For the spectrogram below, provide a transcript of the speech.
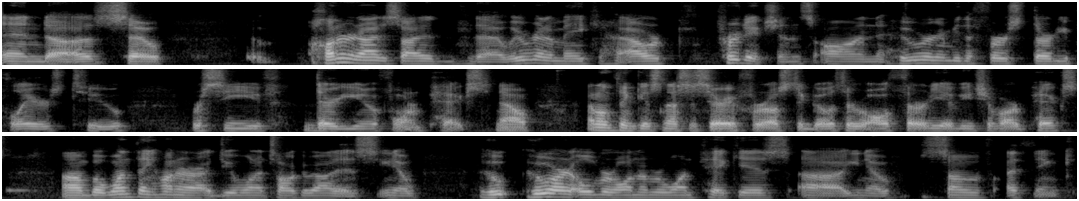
And uh, so Hunter and I decided that we were going to make our predictions on who were going to be the first 30 players to receive their uniform picks. Now, I don't think it's necessary for us to go through all 30 of each of our picks. Um, but one thing, Hunter, I do want to talk about is, you know, who who our overall number one pick is. Uh, you know, some of I think,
